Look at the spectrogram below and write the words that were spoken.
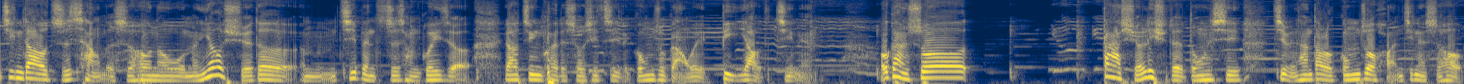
进到职场的时候呢，我们要学的，嗯，基本的职场规则，要尽快的熟悉自己的工作岗位必要的技能。我敢说，大学里学的东西，基本上到了工作环境的时候，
